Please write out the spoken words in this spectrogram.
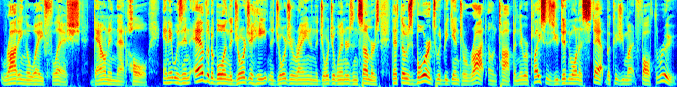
rotting away flesh down in that hole. And it was inevitable in the Georgia heat and the Georgia rain and the Georgia winters and summers that those boards would begin to rot on top. And there were places you didn't want to step because you might fall through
